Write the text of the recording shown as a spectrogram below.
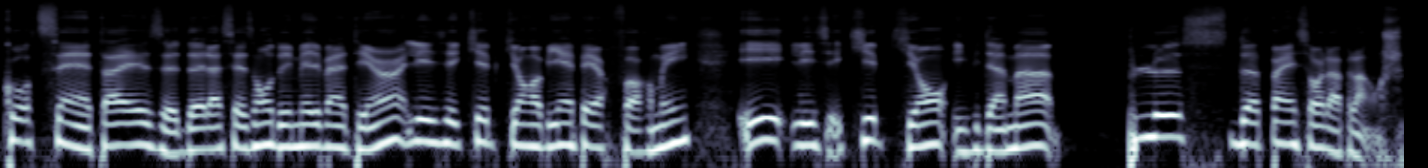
courte synthèse de la saison 2021, les équipes qui ont bien performé et les équipes qui ont évidemment plus de pain sur la planche.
